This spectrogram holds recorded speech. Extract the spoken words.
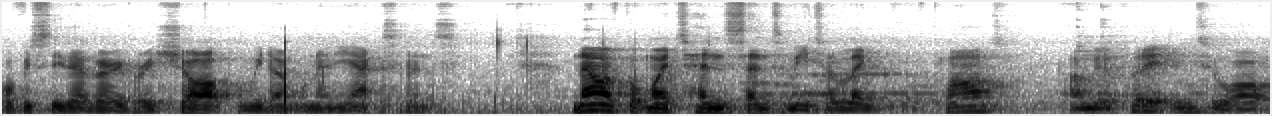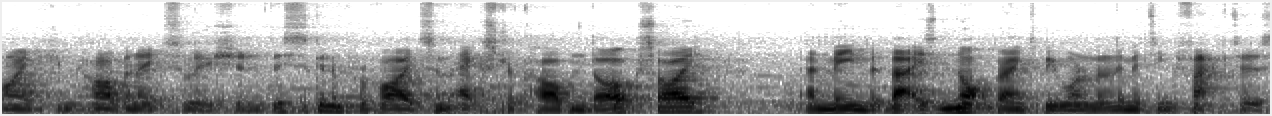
Obviously they're very, very sharp and we don't want any accidents. Now I've got my 10 centimetre length of plant. I'm going to put it into our hydrogen carbonate solution. This is going to provide some extra carbon dioxide and mean that that is not going to be one of the limiting factors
